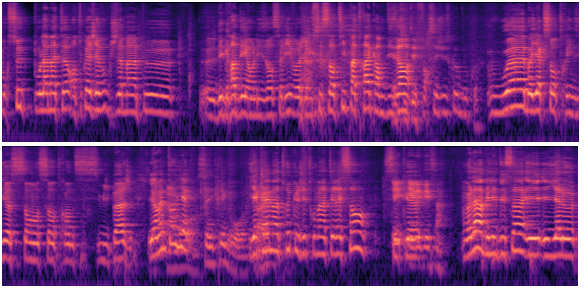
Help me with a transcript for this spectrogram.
pour ceux, pour l'amateur, en tout cas, j'avoue que ça m'a un peu dégradé en lisant ce livre. Je me suis senti patraque en me disant. Tu t'es forcé jusqu'au bout, quoi. Ouais, bah il y a que 130 100 138 pages. Et en même temps, il y a, C'est écrit gros. il y a quand même un truc que j'ai trouvé intéressant, c'est que... et les dessins. Voilà, mais les dessins, et il y a le,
